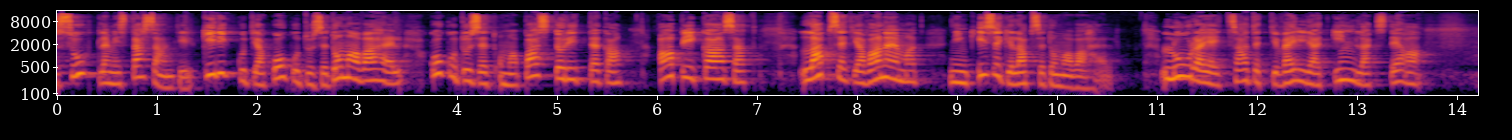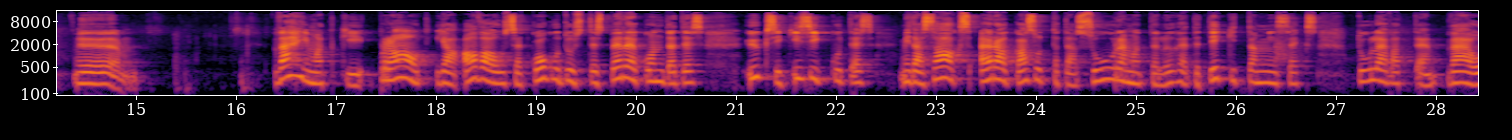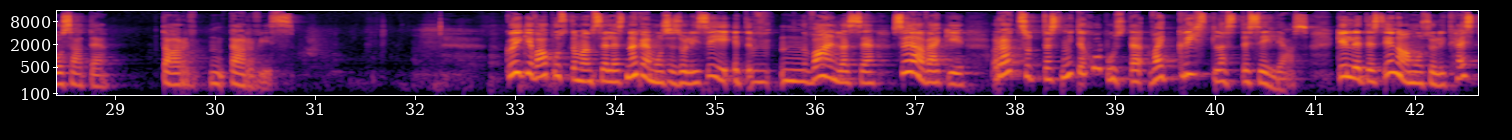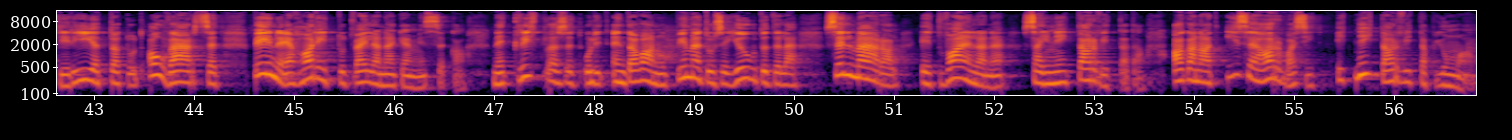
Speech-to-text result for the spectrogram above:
suhtlemistasandil, kirikud ja kogudused omavahel, kogudused oma pastoritega, abikaasad, lapsed ja vanemad ning isegi lapsed omavahel. luurajaid saadeti välja, et kindlaks teha äh, vähimatki praod ja avaused kogudustes, perekondades üksikisikutes, mida saaks ära kasutada suuremate lõhede tekitamiseks tulevate väeosade tarv, tarvis kõige vapustavam selles nägemuses oli see, et vaenlase sõjavägi ratsutas mitte hobuste, vaid kristlaste seljas, kelledest enamus olid hästi riietatud, auväärsed, peene ja haritud väljanägemisega. Need kristlased olid end avanud pimeduse jõududele sel määral, et vaenlane sai neid tarvitada, aga nad ise arvasid, et neid tarvitab Jumal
